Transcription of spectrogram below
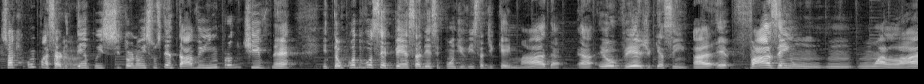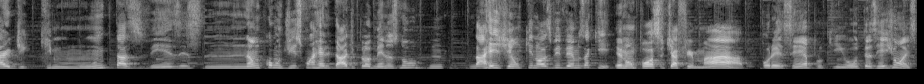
Só que com o passar do tempo, isso se tornou insustentável e improdutivo, né? Então, quando você pensa desse ponto de vista de queimada, é, eu vejo que, assim, é, fazem um, um, um alarde que muitas vezes não condiz com a realidade, pelo menos no, na região que nós vivemos aqui. Eu não posso te afirmar, por exemplo, que em outras regiões,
